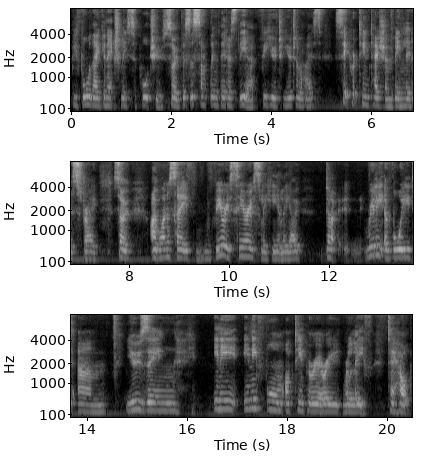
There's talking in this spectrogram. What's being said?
before they can actually support you. So this is something that is there for you to utilize. Secret temptation, being led astray. So I want to say very seriously here, Leo, don't, really avoid um, using any any form of temporary relief to help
